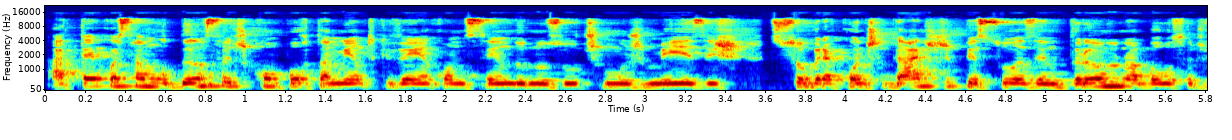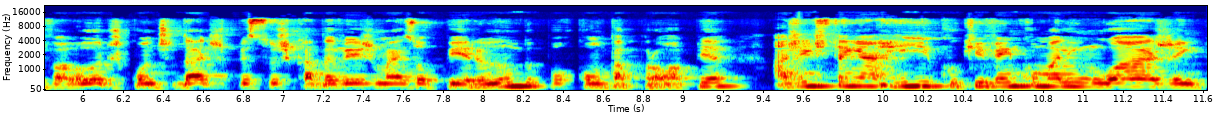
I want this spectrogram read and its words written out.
até com essa mudança de comportamento que vem acontecendo nos últimos meses sobre a quantidade de pessoas pessoas entrando na bolsa de valores, quantidade de pessoas cada vez mais operando por conta própria. A gente tem a Rico, que vem com uma linguagem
